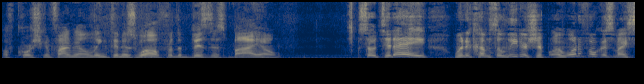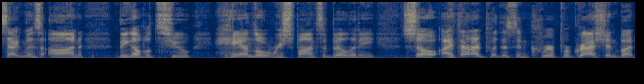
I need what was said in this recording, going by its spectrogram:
Of course, you can find me on LinkedIn as well for the business bio. So today, when it comes to leadership, I want to focus my segments on being able to handle responsibility. So I thought I'd put this in career progression, but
